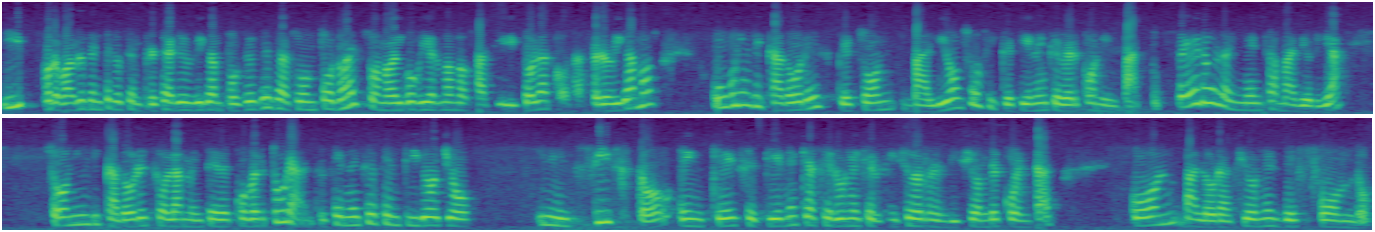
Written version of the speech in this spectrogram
Y probablemente los empresarios digan pues ese es asunto nuestro, no el gobierno nos facilitó la cosa, pero digamos hubo indicadores que son valiosos y que tienen que ver con impacto, pero la inmensa mayoría son indicadores solamente de cobertura. Entonces, en ese sentido, yo insisto en que se tiene que hacer un ejercicio de rendición de cuentas con valoraciones de fondo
